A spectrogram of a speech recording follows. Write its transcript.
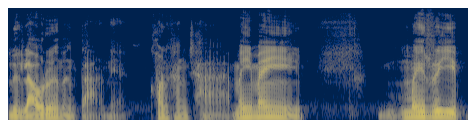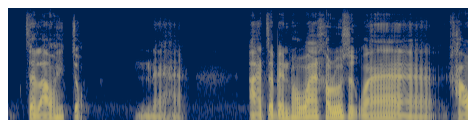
หรือเล่าเรื่องต่างๆ เนี่ยค่อนข้างช้าไม่ไม่ไม่รีบจะเล่าให้จบนะฮะอาจจะเป็นเพราะว่าเขารู้สึกว่าเขา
